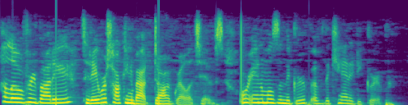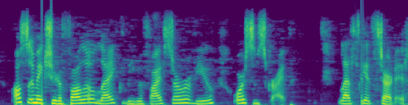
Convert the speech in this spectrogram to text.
Hello, everybody. Today we're talking about dog relatives, or animals in the group of the Canidae group. Also, make sure to follow, like, leave a five star review, or subscribe. Let's get started.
